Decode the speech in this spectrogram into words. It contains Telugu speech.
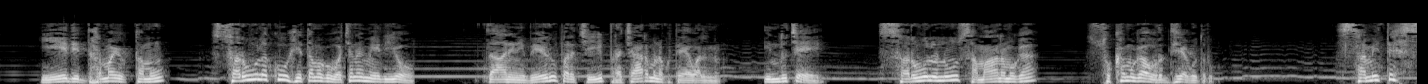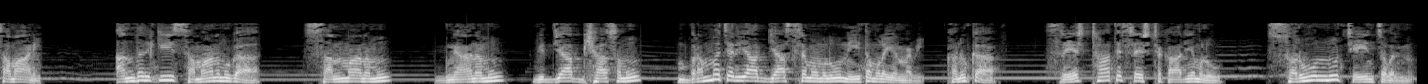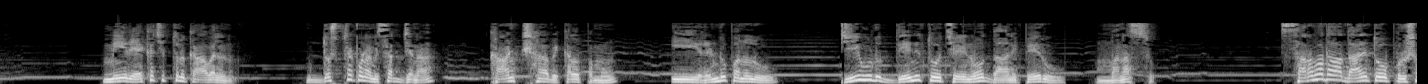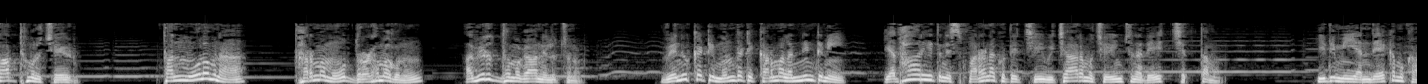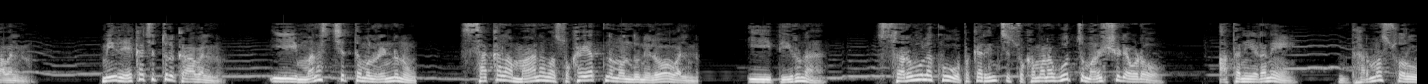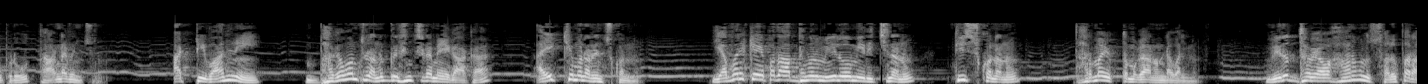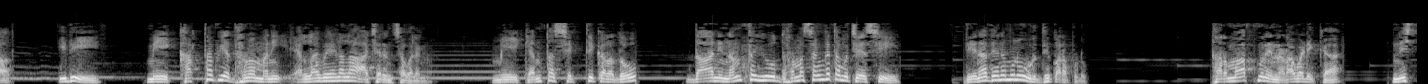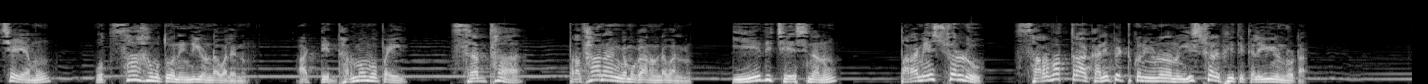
ఏది ధర్మయుక్తము సరువులకు హితముగు వచనమేదియో దానిని వేరుపరిచి ప్రచారమునకు తేవలను. ఇందుచే సరువులను సమానముగా సుఖముగా వృద్ధియగుదురు. సమితి సమాని. అందరికీ సమానముగా సన్మానము జ్ఞానము విద్యాభ్యాసము బ్రహ్మచర్యాద్యాశ్రమములు నీతములయున్నవి. కనుక శ్రేష్టాతి శ్రేష్ఠ కార్యములు సర్వులను చేయించవలను. మీరేకచిత్తులు కావలను. దుష్టగుణ విసర్జన కాంక్ష వికల్పము ఈ రెండు పనులు జీవుడు దేనితో చేయనో దాని పేరు మనస్సు. సర్వదా దానితో పురుషార్థములు చేయుడు. తన్మూలమున ధర్మము దృఢమగును. అవిరుద్ధముగా నిలుచును. వెనుకటి ముందటి కర్మలన్నింటినీ యథారీతిని స్మరణకు తెచ్చి విచారము చేయించినదే చిత్తము. ఇది మీ అందేకము కావలను. మీరేకచిత్తులు కావలను. ఈ మనశ్చిత్తములు రెండును సకల మానవ సుఖయత్నమందు నిలవవలను. ఈ తీరున సరువులకు ఉపకరించి సుఖమనగూర్చు మనుష్యుడెవడో అతని ఎడనే ధర్మస్వరూపుడు తాండవించును. అట్టివానిని భగవంతుడు అనుగ్రహించడమేగాక ఐక్యమునరించుకొన్ను. ఎవరికే పదార్థమును మీలో మీరిచ్చినను తీసుకొనను ధర్మయుక్తముగా నుండవలను విరుద్ధ వ్యవహారములు సలుపరాదు. ఇది మీ కర్తవ్య ధర్మమని ఎల్లవేళలా ఆచరించవలెను. మీకెంత శక్తి కలదో దానినంతయు ధర్మసంగతము చేసి దినదినమును వృద్ధిపరపుడు. ధర్మాత్ముని నడవడిక నిశ్చయము ఉత్సాహముతో నిండియుండవలెను. అట్టి ధర్మముపై శ్రద్ధ ప్రధానాంగముగానుండవలను ఏది చేసినను పరమేశ్వరుడు సర్వత్రా కనిపెట్టుకుని ఉండునను ఈశ్వరభీతి కలిగియుండుట.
